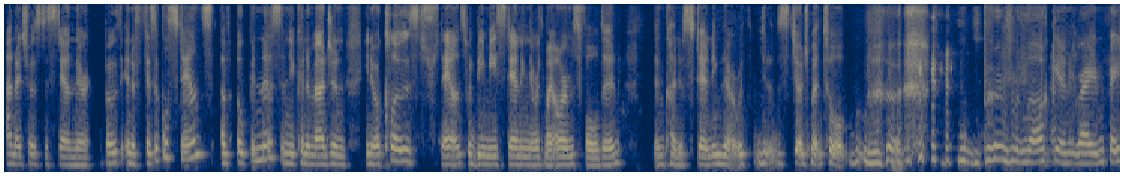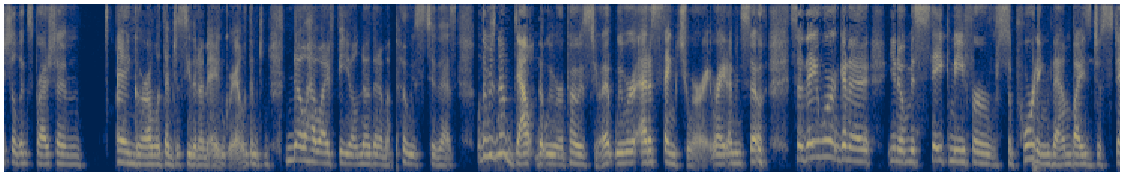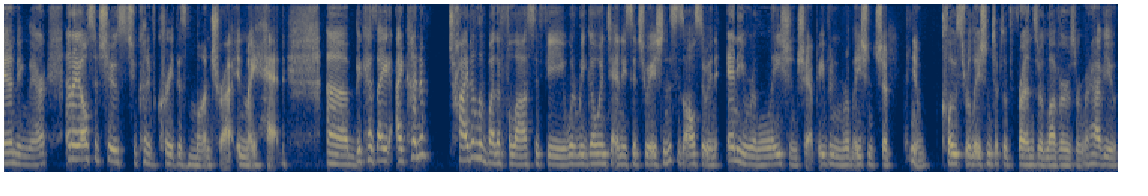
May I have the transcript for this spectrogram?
And I chose to stand there both in a physical stance of openness. And you can imagine, you know, a closed stance would be me standing there with my arms folded and kind of standing there with you know this judgmental boom look and right and facial expression anger. I want them to see that I'm angry. I want them to know how I feel, know that I'm opposed to this. Well, there was no doubt that we were opposed to it. We were at a sanctuary, right? I mean, so so they weren't going to, you know, mistake me for supporting them by just standing there. And I also chose to kind of create this mantra in my head um, because I I kind of try to live by the philosophy when we go into any situation. This is also in any relationship even relationship you know close relationships with friends or lovers or what have you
